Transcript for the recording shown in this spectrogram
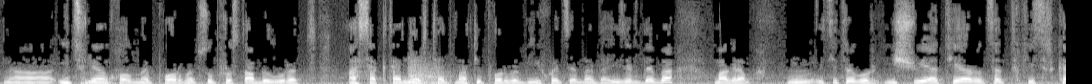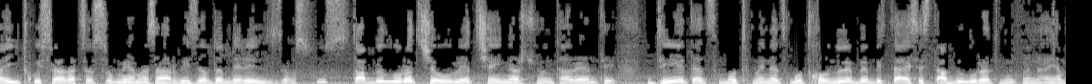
იცვლიან ხოლმე ფორმებს, უფრო სტაბილურად ასაკთან ერთად მათი ფორმები იხვეწება და იზრდება, მაგრამ იცით როგორ იშვიათია, როცა თხის რქა იტყვის რაღაცას, რომ მე ამას არ ვიზავ და მე რეიზავს. სტაბილურად შეუძლიათ შეინარჩუნონ თავიანთი დიეტაც, მოთმენაც, მოთხოვნილებებიც და ესე სტაბილურად მიყვნენ აი ამ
